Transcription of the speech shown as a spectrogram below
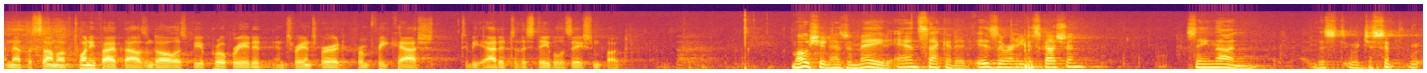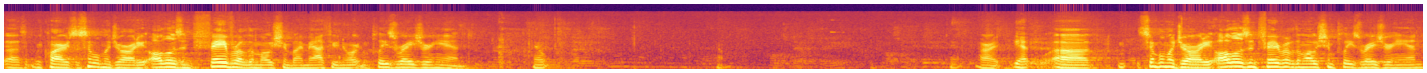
and that the sum of $25,000 be appropriated and transferred from free cash to be added to the stabilization fund. Motion has been made and seconded. Is there any discussion? Seeing none, this just uh, requires a simple majority. All those in favor of the motion by Matthew Norton, please raise your hand. No? No. All right, yeah, uh, simple majority. All those in favor of the motion, please raise your hand.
